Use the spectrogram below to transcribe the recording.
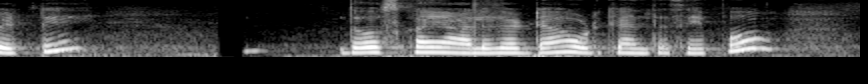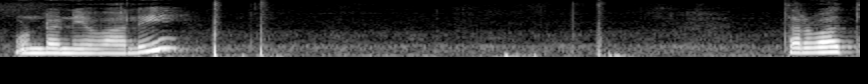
పెట్టి దోసకాయ ఆలుగడ్డ ఉడికేంతసేపు ఉండనివ్వాలి. తర్వాత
